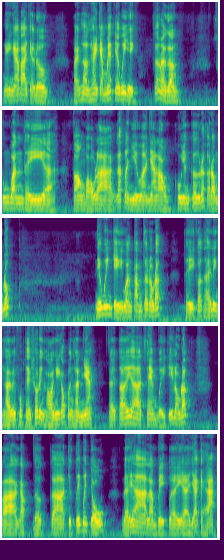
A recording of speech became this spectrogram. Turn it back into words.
ngay ngã ba chợ đường, khoảng hơn 200m nha quý vị, rất là gần. Xung quanh thì à, toàn bộ là rất là nhiều à, nhà lầu, khu dân cư rất là đông đúc. Nếu quý anh chị quan tâm tới lô đất thì có thể liên hệ với Phúc theo số điện thoại ngay góc màn hình nha, để tới à, xem vị trí lô đất và gặp được trực tiếp với chủ để à, làm việc về à, giá cả.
